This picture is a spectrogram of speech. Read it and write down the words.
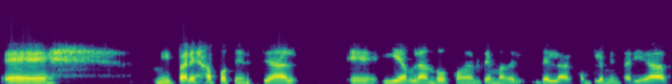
eh, mi pareja potencial eh, y hablando con el tema de, de, la complementariedad,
